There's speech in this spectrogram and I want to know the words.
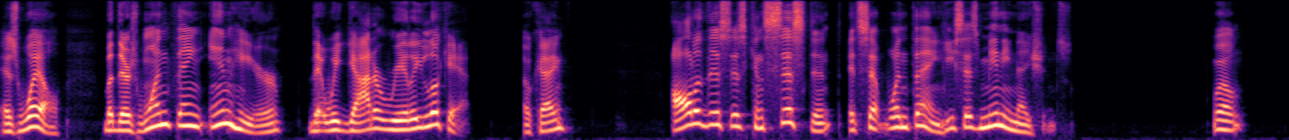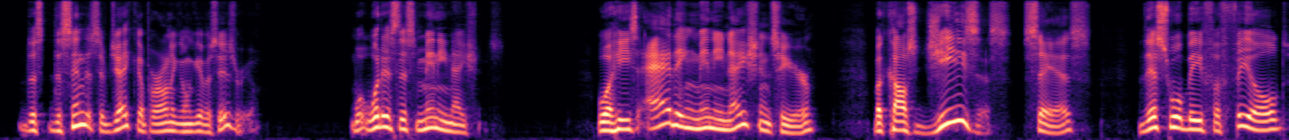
as well. But there's one thing in here that we got to really look at, okay? All of this is consistent except one thing. He says many nations. Well, the descendants of Jacob are only going to give us Israel. What is this many nations? Well, he's adding many nations here because Jesus says this will be fulfilled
